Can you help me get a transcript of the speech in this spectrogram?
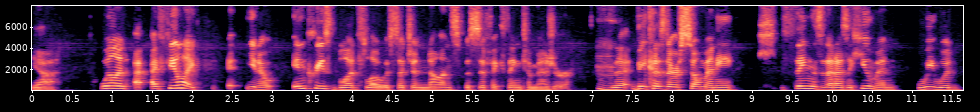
Yeah. Well, and I, I feel like, eh, you know, increased blood flow is such a non-specific thing to measure Mhm. that because there are so many things that as a human we would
